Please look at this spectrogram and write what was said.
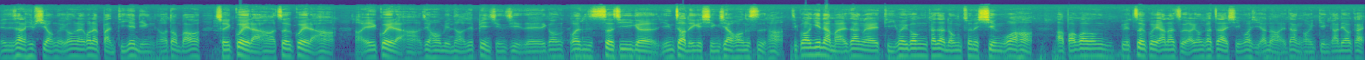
也是来翕相的，讲来我来办体验营活动，包括吹粿啦、吼做粿啦、哈啊下粿啦、哈这方面吼，这变形是诶讲阮社区一个营造的一个形象方式哈。一寡囡仔嘛让来体会讲较早农村的生活哈，啊包括讲比如做过安怎做啊，讲较早的生活是安怎，会当互伊更加了解。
